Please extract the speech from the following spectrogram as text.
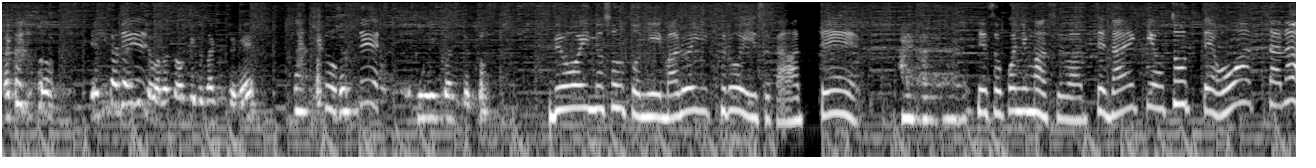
なんかそのやり方にして笑ったわけじゃなくてね。そう。で 病院の外に丸い黒い椅子があってでそこにまあ座って唾液を取って終わったら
